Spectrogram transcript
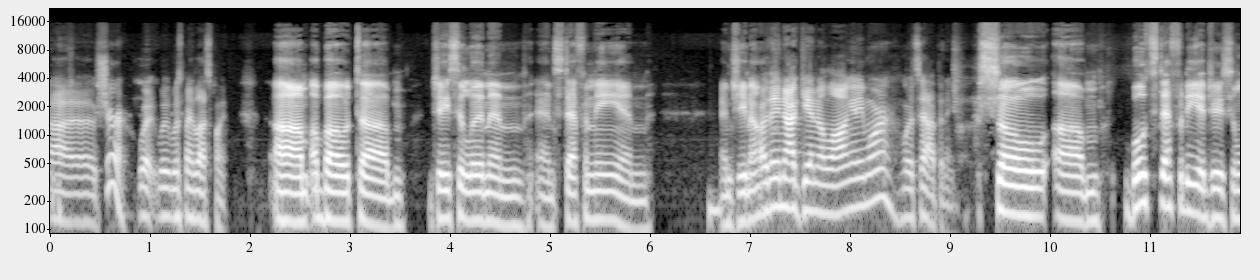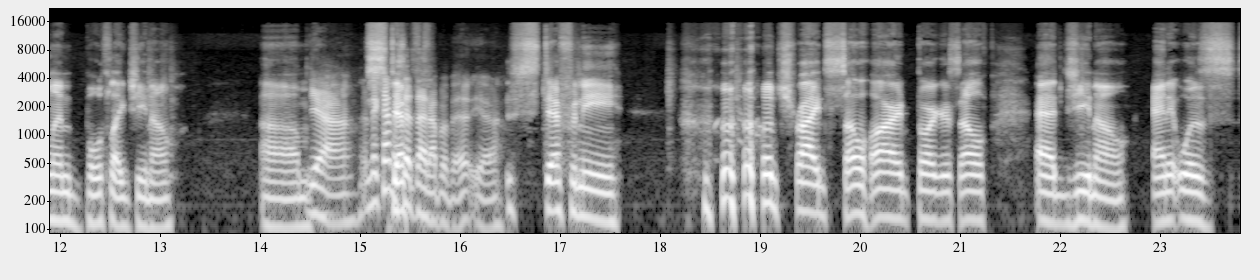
Uh, sure. What, what was my last point? Um, about um, Jacey-Lynne and and Stephanie and and Gino. Are they not getting along anymore? What's happening? so um, both Stephanie and Jacey-Lynne both like Gino. Um, Yeah, and they kind of Steph- set that up a bit. Yeah. Stephanie tried so hard throwing herself at Gino, and it was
